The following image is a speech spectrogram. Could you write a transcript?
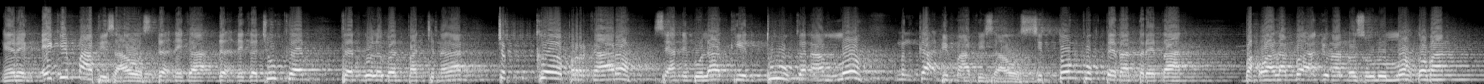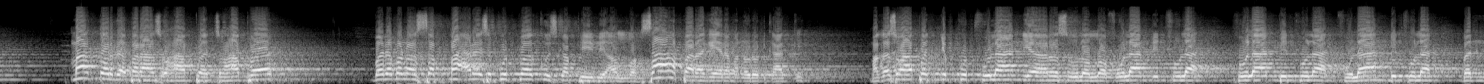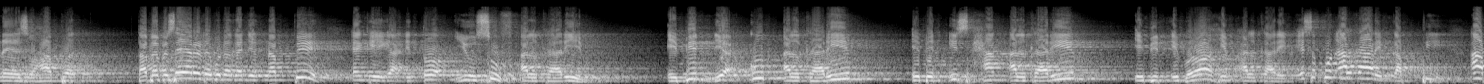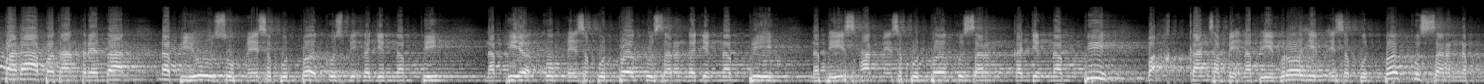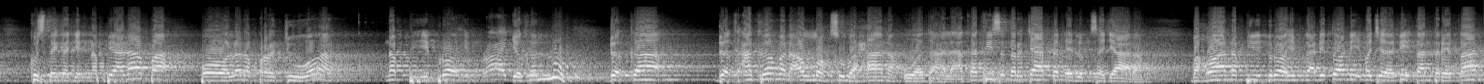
Ngereng iki mah bisa aus. Dak neka dak neka cukan. Dan gula ban pancenan cek cek perkara. Ane bulakin tu kan Allah. Nengkak di maafi saos si tumpuk tetan teretan bahwa lamba anjuran Rasulullah teman mator dak para sahabat sahabat benar-benar sepak ada sebut bagus kapibi Allah. Siapa lagi menurut kaki maka sahabat nyebut fulan ya Rasulullah fulan bin fulan fulan bin fulan fulan bin fulan. Benar sahabat. Tapi besar ada budak kanjeng Nabi yang kira itu Yusuf Al-Karim. Ibn Yaqub Al-Karim Ibn Ishaq Al-Karim Ibn Ibrahim Al-Karim. Eh sebut Al-Karim tapi apa apa tantretan Nabi Yusuf me sebut bagus bi kanjeng Nabi. Nabi Yaqub me sebut bagus sareng kanjeng Nabi. Nabi Ishaq me sebut bagus sareng kanjeng Nabi. Bahkan sampai Nabi Ibrahim me sebut bagus sareng Gusti Kanjeng Nabi. Apa? Pola perjuangan. Nabi Ibrahim raja keluh dekat dekat agama Allah Subhanahu wa taala. Kati tercatat dalam sejarah bahwa Nabi Ibrahim gak dituani menjadi tantretan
